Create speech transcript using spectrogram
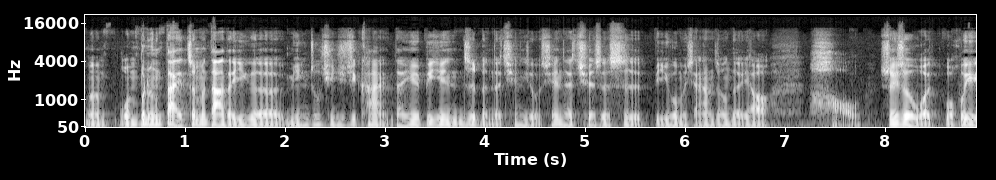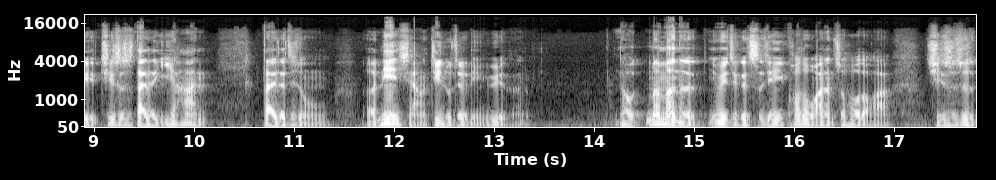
嗯，我们不能带这么大的一个民族情绪去看。但因为毕竟日本的清酒现在确实是比我们想象中的要好，所以说我我会其实是带着遗憾，带着这种呃念想进入这个领域的。然后慢慢的，因为这个时间一跨度完了之后的话，其实是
